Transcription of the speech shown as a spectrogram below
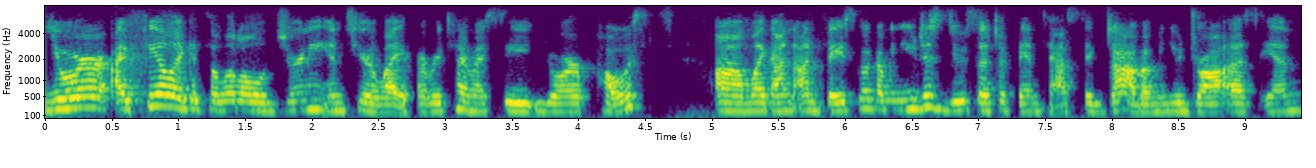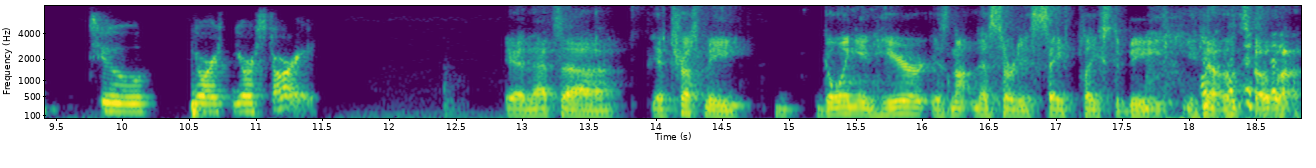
your i feel like it's a little journey into your life every time i see your posts um, like on on facebook. I mean you just do such a fantastic job. I mean you draw us in to your your story. Yeah and that's uh yeah trust me going in here is not necessarily a safe place to be you know so uh,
